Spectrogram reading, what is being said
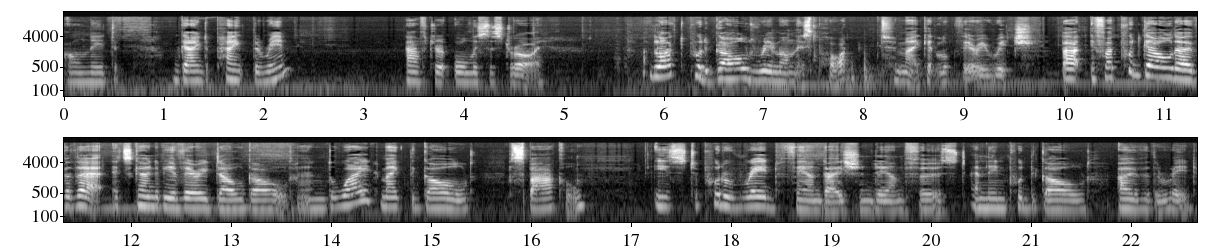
I'll need to, I'm going to paint the rim after all this is dry. I'd like to put a gold rim on this pot to make it look very rich. But if I put gold over that, it's going to be a very dull gold. And the way to make the gold sparkle is to put a red foundation down first and then put the gold over the red.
